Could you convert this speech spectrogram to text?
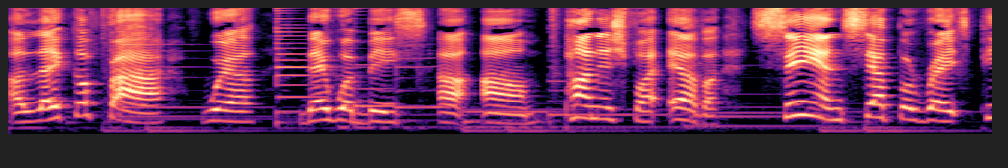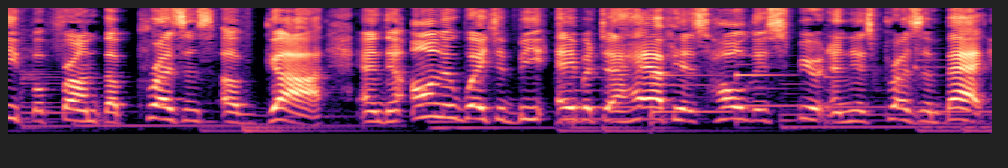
a lake of fire where they will be uh, um, punished forever. Sin separates people from the presence of God. And the only way to be able to have His Holy Spirit and His presence back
